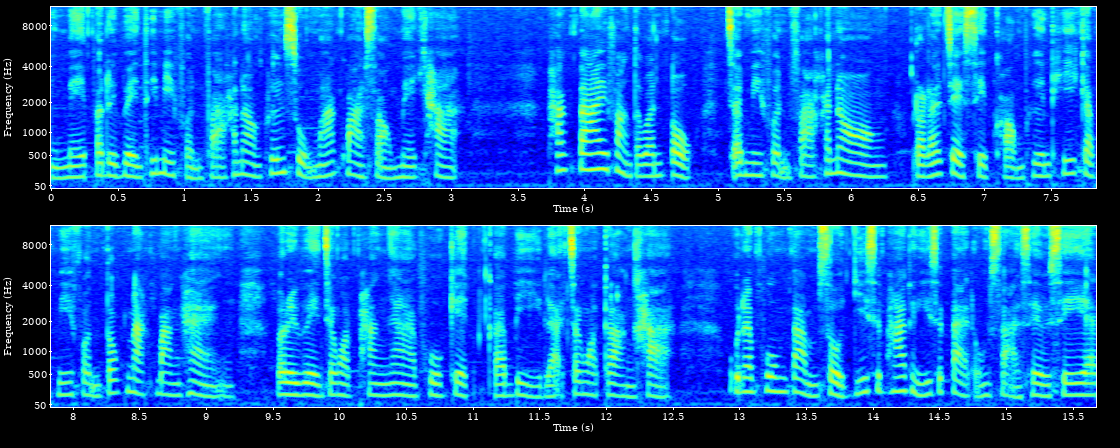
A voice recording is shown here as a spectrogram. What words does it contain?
1 เมตร บริเวณที่มีฝนฟ้าขนองคลื่นสูงมากกว่า 2 เมตรค่ะ ภาคใต้ฝั่งตะวันตก จะมีฝนฟ้าขนองร้อยละ70ของพื้นที่กับมีฝนตกหนักบางแห่ง บริเวณจังหวัดพังงาภูเก็ตกระบี่และจังหวัดตรังค่ะ อุณหภูมิต่ำสุด 25-28 องศาเซลเซียส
